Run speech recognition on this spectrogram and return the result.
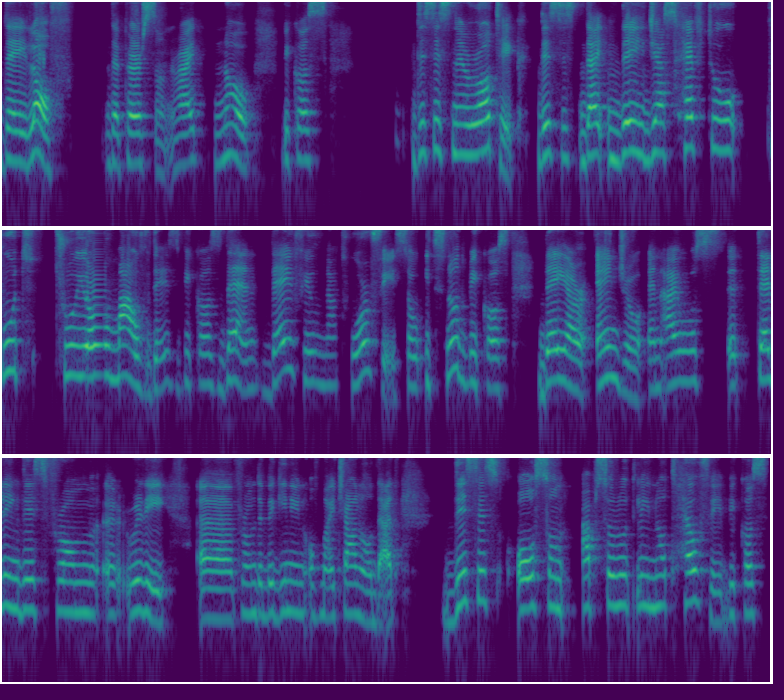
they love the person right? No because this is neurotic. This is that they just have to put through your mouth this because then they feel not worthy. So it's not because they are angel. And i was uh, telling this from uh, really uh, from the beginning of my channel that this is also absolutely not healthy because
